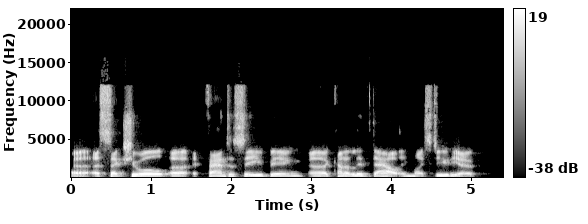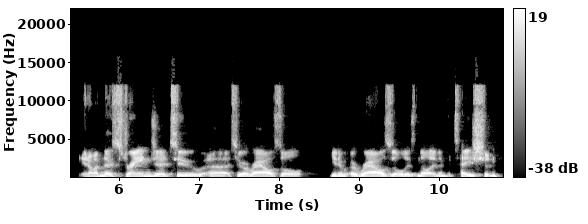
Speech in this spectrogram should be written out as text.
a, a, a sexual uh, fantasy being uh, kind of lived out in my studio. You know, I'm no stranger to uh, to arousal. You know, arousal is not an invitation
